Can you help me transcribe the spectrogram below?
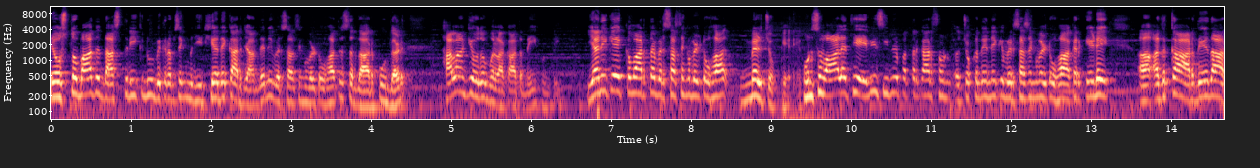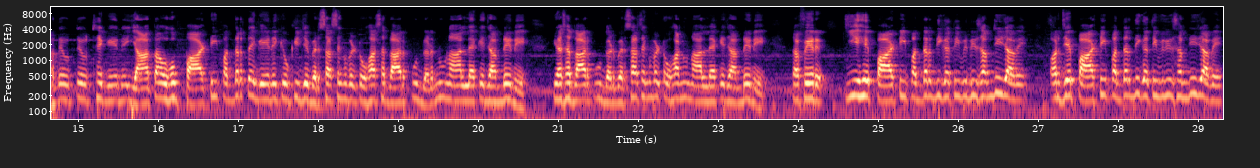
ਤੇ ਉਸ ਤੋਂ ਬਾਅਦ 10 ਤਰੀਕ ਨੂੰ ਬਿਕਰਮ ਸਿੰਘ ਮਜੀਠੀਆ ਦੇ ਘਰ ਜਾਂਦੇ ਨੇ ਵਿਰਸਾ ਸਿੰਘ ਵਲਟੋਹਾ ਤੇ ਸਰਦਾਰ ਭੂੰਦੜ। ਹਾਲਾਂਕਿ ਉਦੋਂ ਮੁਲਾਕਾਤ ਨਹੀਂ ਹੁੰਦੀ। ਯਾਨੀ ਕਿ ਇੱਕ ਵਾਰ ਤਾਂ ਵਿਰਸਾ ਸਿੰਘ ਵਲਟੋਹਾ ਮਿਲ ਚੁੱਕੇ ਨੇ। ਹੁਣ ਸਵਾਲ ਇੱਥੇ ਇਹ ਵੀ ਸੀਨੀਅਰ ਪੱਤਰਕਾਰ ਸੁਣ ਚੁੱਕਦੇ ਨੇ ਕਿ ਵਿਰਸਾ ਸਿੰਘ ਵਲਟੋਹਾ ਆਖਰ ਕਿਹੜੇ ਅਧਿਕਾਰ ਦੇ ਆਧਾਰ ਦੇ ਉੱਤੇ ਉੱਥੇ ਗਏ ਨੇ ਜਾਂ ਤਾਂ ਉਹ ਪਾਰਟੀ ਪੱਧਰ ਤੇ ਗਏ ਨੇ, ਕਿਉਂਕਿ ਜੇ ਵਿਰਸਾ ਸਿੰਘ ਵਲਟੋਹਾ ਸਰਦਾਰ ਭੂੰਦੜ ਨੂੰ ਨਾਲ ਲੈ ਕੇ ਜਾਂਦੇ ਨੇ ਜਾਂ ਸਰਦਾਰ ਭੂੰਦੜ ਵਿਰਸਾ ਸਿੰਘ ਵਲਟੋਹਾ ਨੂੰ ਨਾਲ ਲੈ ਕੇ ਜਾਂਦੇ ਨੇ, ਤਾਂ ਫਿਰ ਕੀ ਇਹ ਪਾਰਟੀ ਪੱਧਰ ਦੀ ਗਤੀਵਿਧੀ ਸਮਝੀ ਜਾਵੇ? ਔਰ ਜੇ ਪਾਰਟੀ ਪੱਧਰ ਦੀ ਗਤੀਵਿਧੀ ਸਮਝੀ ਜਾਵੇ,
